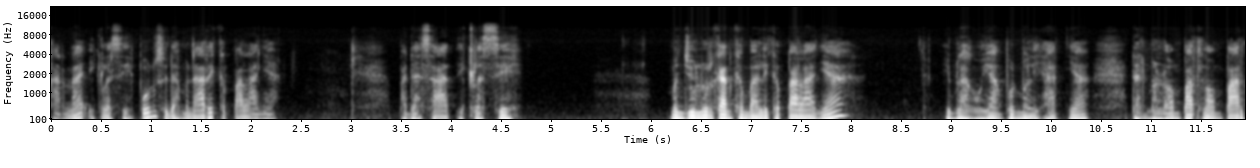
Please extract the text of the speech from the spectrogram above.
karena Iklesih pun sudah menarik kepalanya. Pada saat Iklesih menjulurkan kembali kepalanya, Iblang Uyang pun melihatnya dan melompat-lompat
